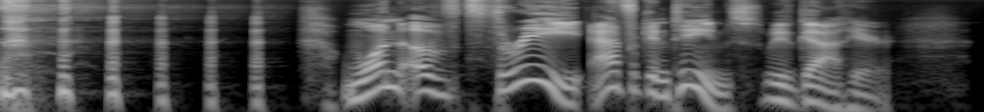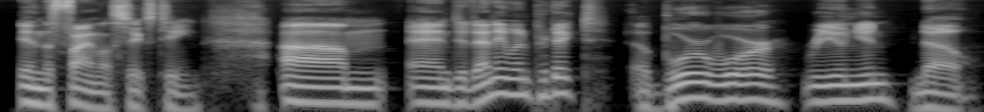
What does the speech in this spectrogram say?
one of three African teams we've got here in the final 16. Um, and did anyone predict a Boer War reunion? No,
